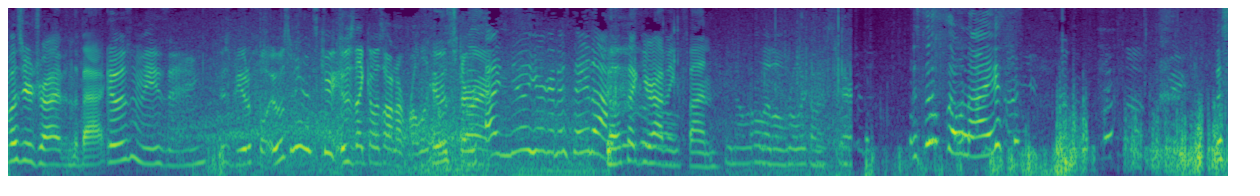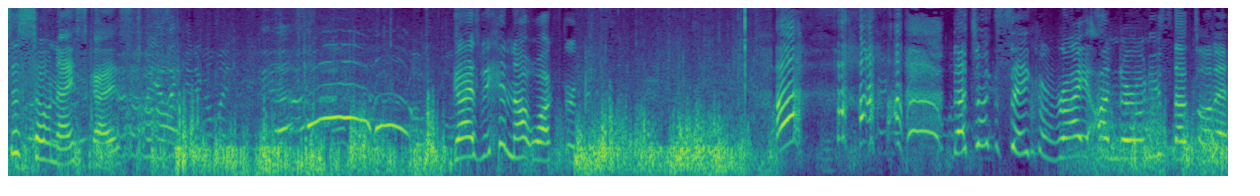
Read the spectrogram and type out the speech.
How was your drive in the back? It was amazing. It was beautiful. It wasn't even scary. It was like I was on a roller coaster. I knew you were gonna say that. You look like you're having fun. You know, a little roller coaster. This is so nice. This is so nice, guys. Guys, we cannot walk through. Ah! that truck sank right under when you stepped on it.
